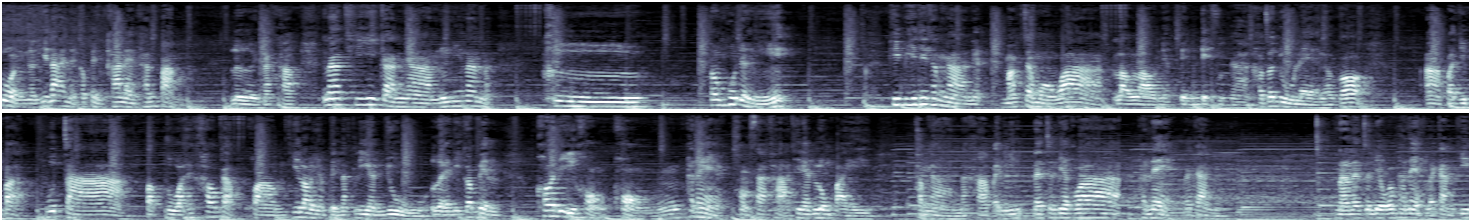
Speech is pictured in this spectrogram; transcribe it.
ส่วนเงินที่ได้เนี่ยก็เป็นค่าแรงขั้นต่ำ เลยนะครับ หน้าที่การงานนู่นนี่นั่นอะ คือต้องพูดอย่างนี้ พี่ๆที่ทำงานเนี่ยมักจะมองว่าเราเราเนี่ยเป็นเด็กฝึกงานเขาจะดูแลแล้วก็ปฏิบัติพูดจาปรับตัวให้เข้ากับความที่เรายังเป็นนักเรียนอยู่ เอออันนี้ก็เป็นข้อดีของของแผนกของสาขาที่แนทลงไปทำงานนะครับ อันนี้แนทจะเรียกว่าแผนกแล้วกันนั้นจะเรียกว่าแผนกแล้วกันที่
